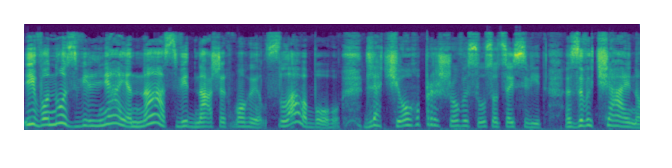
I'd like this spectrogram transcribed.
і воно звільняє нас від наших могил. Слава Богу! Для чого прийшов Ісус у цей світ? Звичайно,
